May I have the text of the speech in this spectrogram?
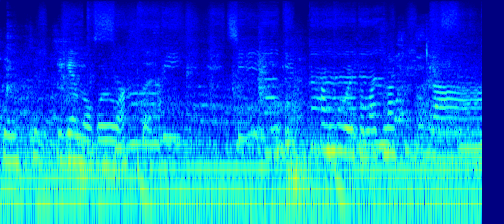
김치찌개 먹으러 왔어요. 한국에서 마지막 식사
